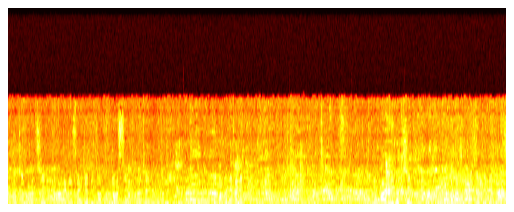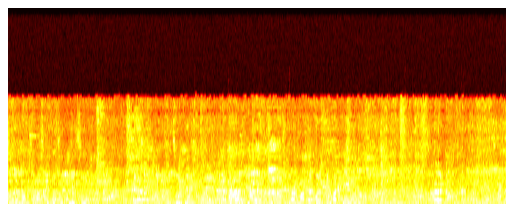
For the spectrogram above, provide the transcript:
এখন চলে যাচ্ছি। আর এখন সাইডে দুটো দোকানও আছে। আপনারা চাইলে দোকান দোকান নিতে পারবেন এখন। বাইরে যাচ্ছে। যাচ্ছে দাদারা সত্যি দেখতে পাচ্ছেন যে মানুষের আজকে প্রচুর বেশি প্রচুর এই কেনাকাটা আর মাত্র কয়েকজন বাড়তি হয়ে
